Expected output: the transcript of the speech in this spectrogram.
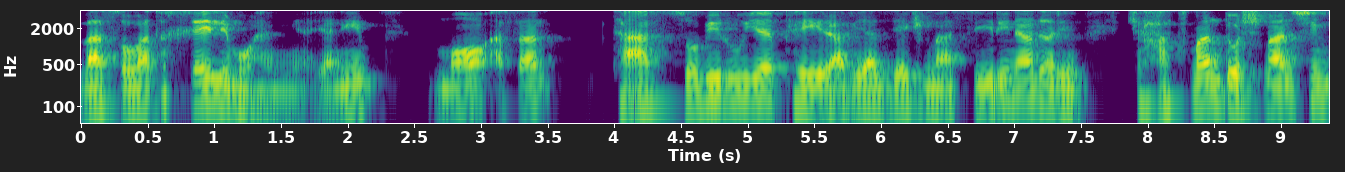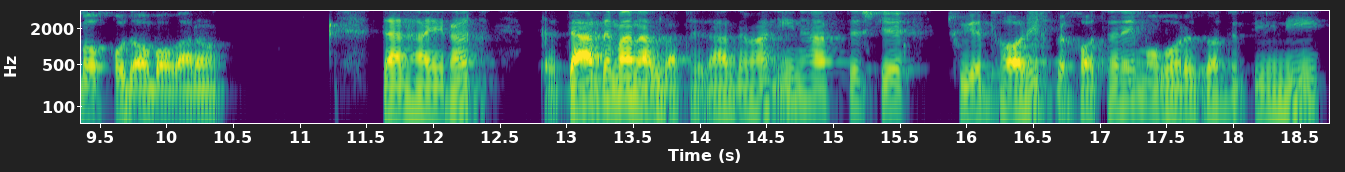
و صحبت خیلی مهمیه. یعنی ما اصلا تعصبی روی پیروی از یک مسیری نداریم که حتما دشمن شیم با خدا باوران. در حقیقت درد من البته درد من این هستش که توی تاریخ به خاطر مبارزات دینی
